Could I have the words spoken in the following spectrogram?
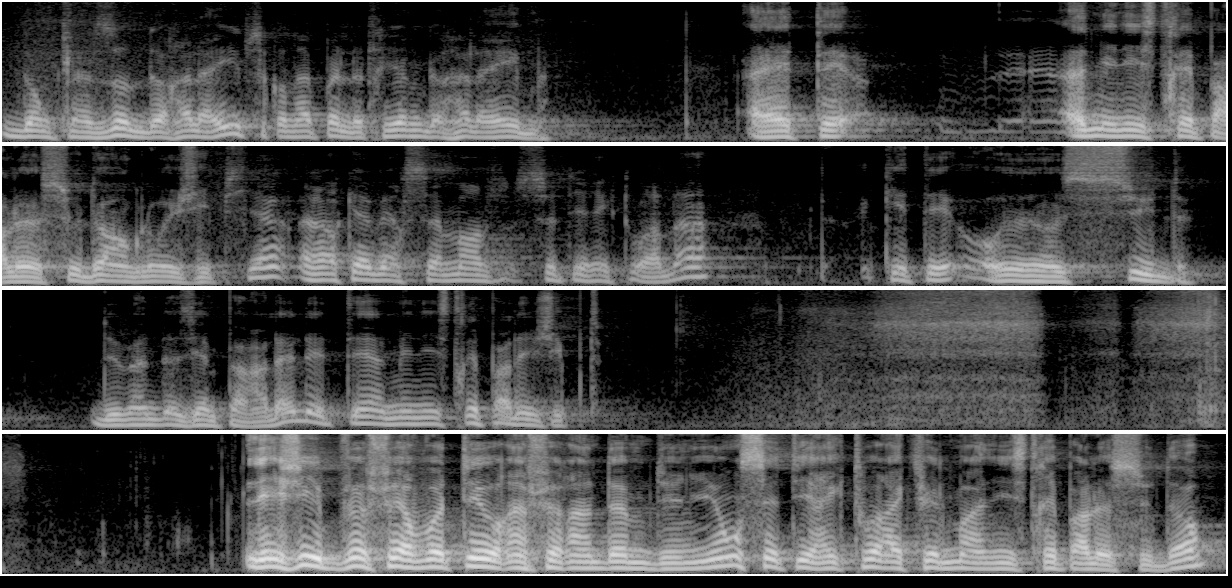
Donc la zone de Halaïb, ce qu'on appelle le triangle de Halaïb, a été administrée par le Soudan anglo-égyptien, alors qu'inversement, ce territoire-là qui était au sud du 22e parallèle, était administré par l'Égypte. L'Égypte veut faire voter au référendum d'union ces territoires actuellement administrés par le Soudan,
